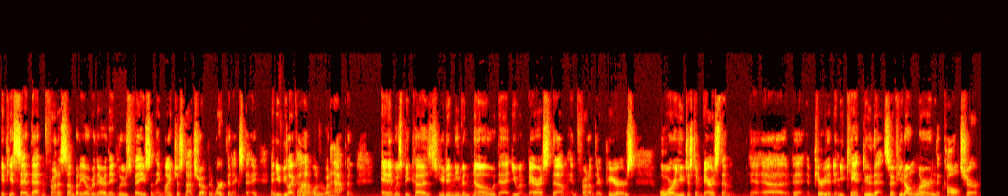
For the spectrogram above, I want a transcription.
If you said that in front of somebody over there, they'd lose face and they might just not show up at work the next day, and you'd be like, "Ah, I wonder what happened." And it was because you didn't even know that you embarrassed them in front of their peers, or you just embarrassed them uh, uh, period, and you can't do that. So if you don't learn the culture,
